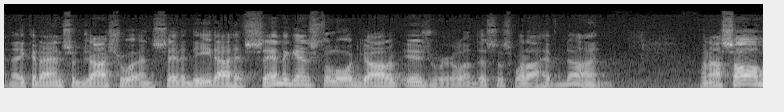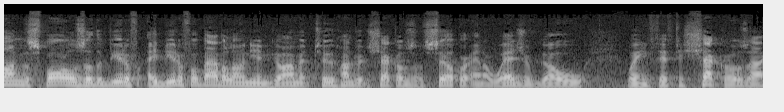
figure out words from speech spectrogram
And Achan answered Joshua and said, Indeed, I have sinned against the Lord God of Israel, and this is what I have done. When I saw among the spoils of the beautiful, a beautiful Babylonian garment, 200 shekels of silver, and a wedge of gold weighing 50 shekels, I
